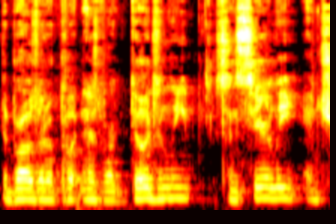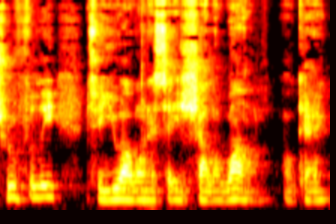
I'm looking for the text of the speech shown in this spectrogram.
the brothers that are putting this work diligently, sincerely, and truthfully. To you, I want to say shalom, okay?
